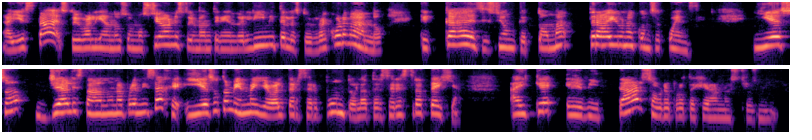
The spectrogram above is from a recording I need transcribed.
Ahí está, estoy validando su emoción, estoy manteniendo el límite, le estoy recordando que cada decisión que toma trae una consecuencia. Y eso ya le está dando un aprendizaje. Y eso también me lleva al tercer punto, la tercera estrategia. Hay que evitar sobreproteger a nuestros niños.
